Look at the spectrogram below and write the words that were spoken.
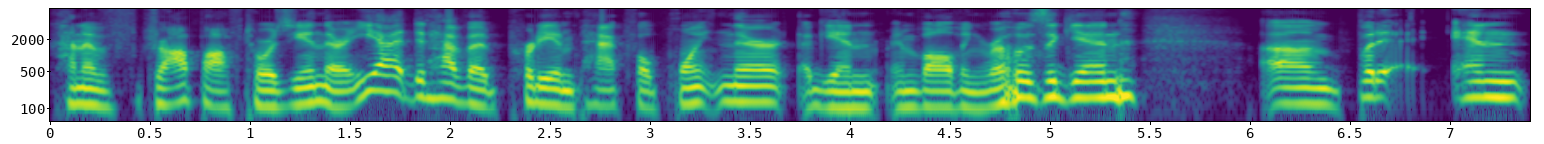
kind of drop off towards the end there. Yeah, it did have a pretty impactful point in there, again involving Rose again. Um, but it, and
